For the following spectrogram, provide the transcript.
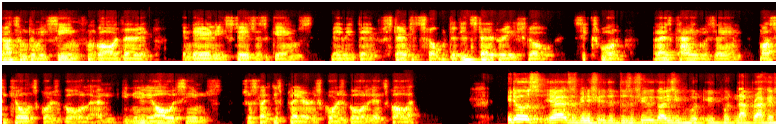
not something we've seen from Galway very in the early stages of games. Maybe they've started slow, but they did start really slow, 6 1. And as Canning was saying, Mossy Keoghan scores a goal, and he nearly always seems just like this player who scores a goal against Galway. He does, yeah. There's been a few. There's a few guys you put you put in that bracket,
